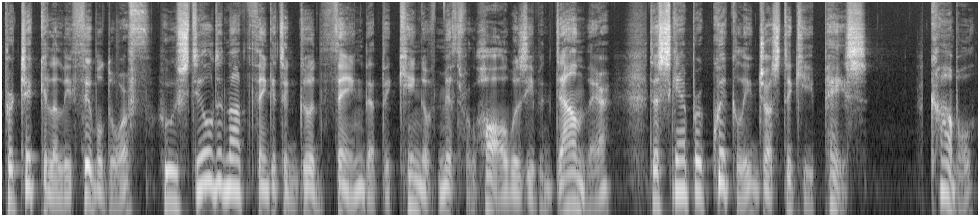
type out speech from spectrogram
particularly Thibbledorf, who still did not think it a good thing that the king of Mithril Hall was even down there, to scamper quickly just to keep pace. Cobble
